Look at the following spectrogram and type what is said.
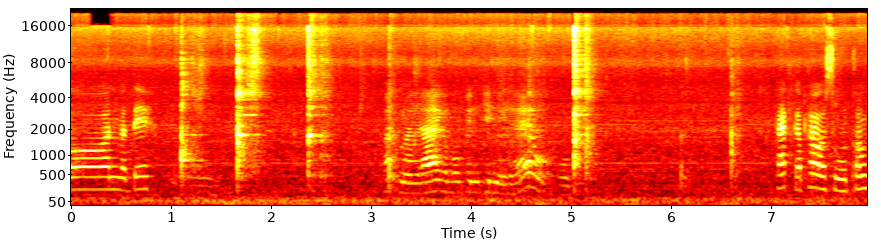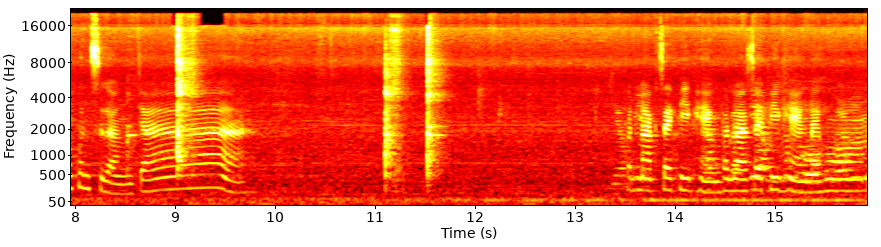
ก่อนบัดเด้พัดไม่ได้ก็บ่เป็นกินอีกแล้วผัดกะเพราสูตรของคุณเสืองจ้าเพิ่นมักใส่พริกแห้งเพิ่นว่าใส่พริกแห้งเลยหอม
